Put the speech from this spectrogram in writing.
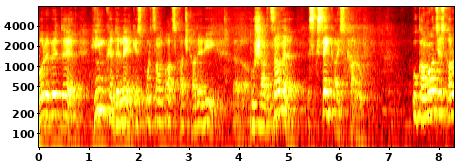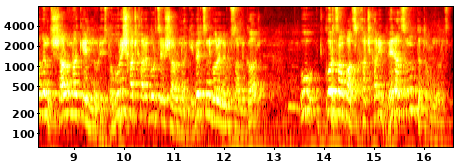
որևէ տեղ հիմքը դնենք այս կործանված խաչքարերի հուշարձանը, սկսենք այս քարով։ Ու կամաց ես կարող եմ շարունակել նորից, թող ուրիշ խաչքարագործել շարունակի, վերցնի որևէ լուսանկար ու կործանված խաչքարի վերացնունդը թող նորից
